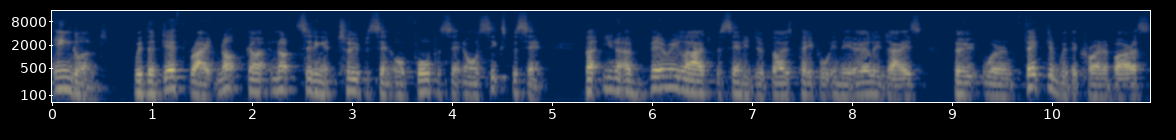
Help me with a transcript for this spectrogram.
England with the death rate not go, not sitting at 2% or 4% or 6%, but you know a very large percentage of those people in the early days who were infected with the coronavirus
